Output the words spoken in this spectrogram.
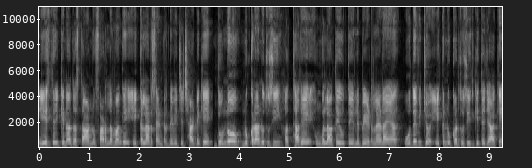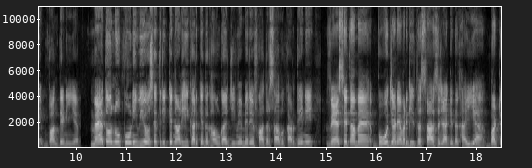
ਇਸ ਤਰੀਕੇ ਨਾਲ ਦਸਤਾਰ ਨੂੰ ਫੜ ਲਵਾਂਗੇ, ਇੱਕ ਲੜ ਸੈਂਟਰ ਦੇ ਵਿੱਚ ਛੱਡ ਕੇ। ਦੋਨੋਂ ਨੁਕਰਾਂ ਨੂੰ ਤੁਸੀਂ ਹੱਥਾਂ ਦੇ ਉਂਗਲਾਂ ਤੇ ਉੱਤੇ ਲਪੇਟ ਲੈਣਾ ਆ, ਉਹਦੇ ਵਿੱਚੋਂ ਇੱਕ ਨੁਕਰ ਤੁਸੀਂ ਕਿਤੇ ਜਾ ਕੇ ਬੰਨ ਦੇਣੀ ਹੈ ਮੈਂ ਤੁਹਾਨੂੰ ਪੂਣੀ ਵੀ ਉਸੇ ਤਰੀਕੇ ਨਾਲ ਹੀ ਕਰਕੇ ਦਿਖਾਉਂਗਾ ਜਿਵੇਂ ਮੇਰੇ ਫਾਦਰ ਸਾਹਿਬ ਕਰਦੇ ਨੇ। ਵੈਸੇ ਤਾਂ ਮੈਂ ਬਹੁਤ ਜਣਿਆਂ ਵਰਗੀ ਦਸਤਾਰ ਸਜਾ ਕੇ ਦਿਖਾਈ ਆ ਬਟ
